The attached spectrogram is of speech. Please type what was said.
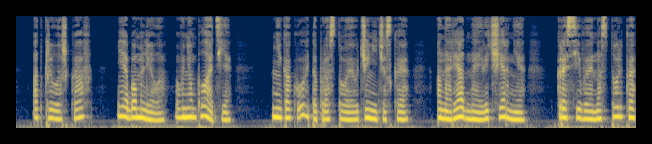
— Открыла шкаф и обомлела. В нем платье. Не какое-то простое, ученическое, а нарядное, вечернее, красивое настолько,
